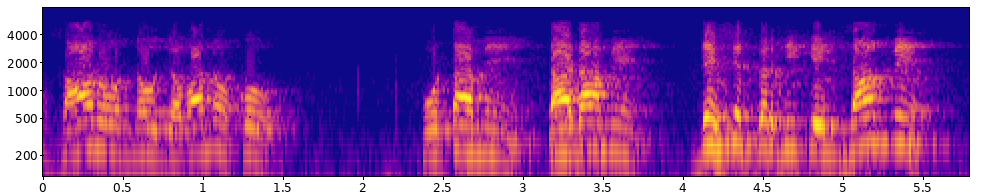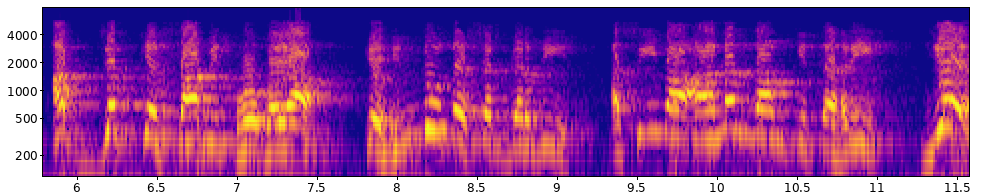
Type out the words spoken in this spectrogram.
ہزاروں نوجوانوں کو کوٹا میں، ٹاڈا میں، دہشت گردی کے الزام میں اب جبکہ ثابت ہو گیا کہ ہندو دہشت گردی اسیما آنند نام کی تحریک یہ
